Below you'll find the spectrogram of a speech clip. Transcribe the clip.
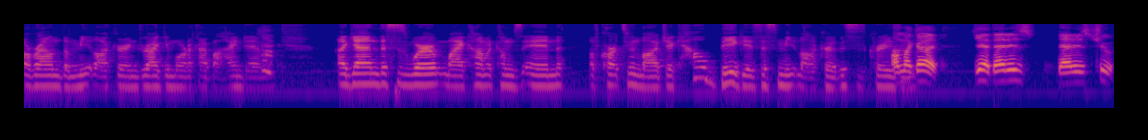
around the meat locker and dragging Mordecai behind him. Again, this is where my comment comes in of cartoon logic. How big is this meat locker? This is crazy. Oh my god. Yeah, that is that is true.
